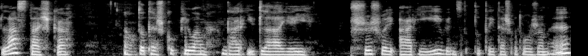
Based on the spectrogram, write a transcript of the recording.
dla Staśka. O, to też kupiłam Darii dla jej przyszłej Arii, więc to tutaj też odłożymy.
